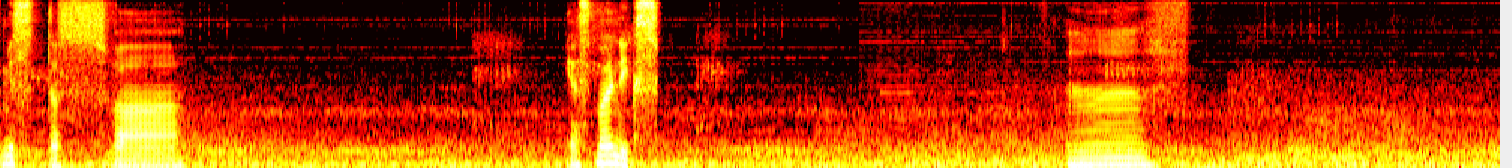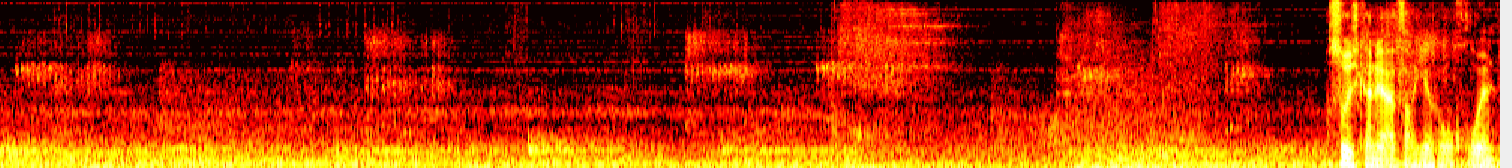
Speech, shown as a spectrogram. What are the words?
Mist, das war... Erstmal nix. Achso, ich kann ja einfach hier hochholen.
